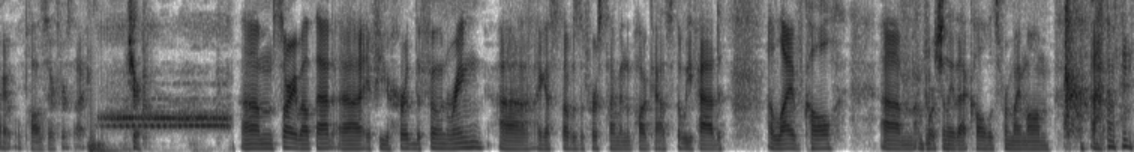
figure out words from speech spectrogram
All right, we'll pause there for a sec. Sure. Um, sorry about that. Uh, if you heard the phone ring, uh, I guess that was the first time in the podcast that we've had a live call. Um, unfortunately, that call was from my mom.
